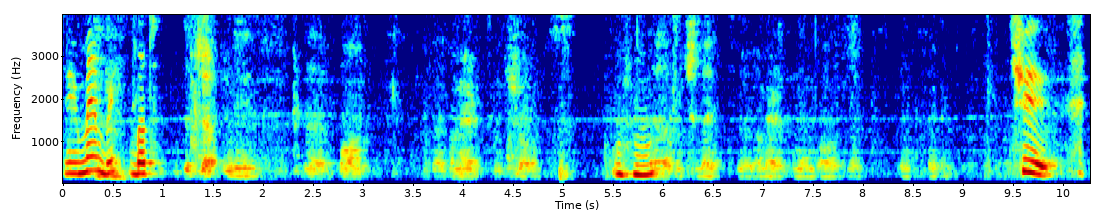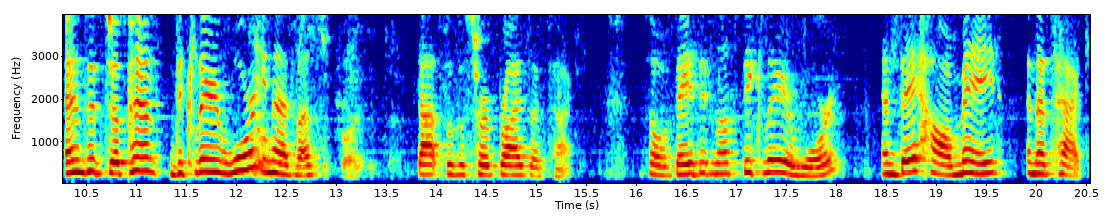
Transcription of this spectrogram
Do you remember? Mm-hmm. But the Japanese bombed uh, American shores, Mm-hmm. uh, which led to American involvement in the Second World true. And did Japan declare war in No, a advance? surprise attack. That was a surprise attack. So they did not declare war and they have made an attack.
